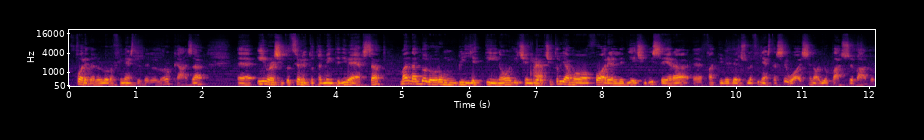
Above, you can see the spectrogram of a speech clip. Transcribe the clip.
fuori dalle loro finestre della loro casa eh, in una situazione totalmente diversa, mandando loro un bigliettino dicendo eh. ci troviamo fuori alle 10 di sera, eh, fatti vedere sulla finestra se vuoi, se no io passo e vado.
